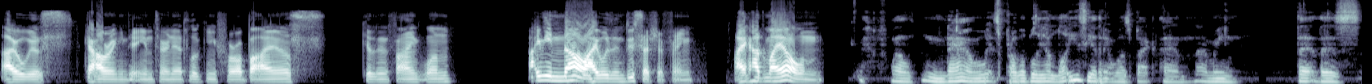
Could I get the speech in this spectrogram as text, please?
I was scouring the internet looking for a BIOS, couldn't find one. I mean, now I wouldn't do such a thing. I had my own. Well, now it's probably a lot easier than it was back then. I mean, there, there's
